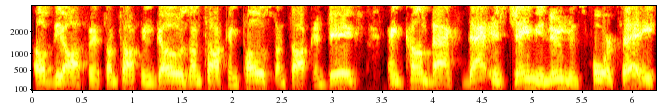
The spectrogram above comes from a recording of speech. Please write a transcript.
of the offense. I'm talking goes, I'm talking post, I'm talking digs and comebacks. That is Jamie Newman's forte.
